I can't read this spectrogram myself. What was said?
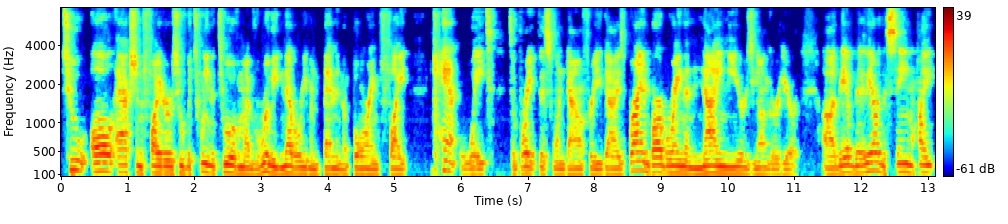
two all action fighters who, between the two of them, have really never even been in a boring fight. Can't wait to break this one down for you guys. Bryan Barberena, nine years younger here. Uh, they have the, they are the same height,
